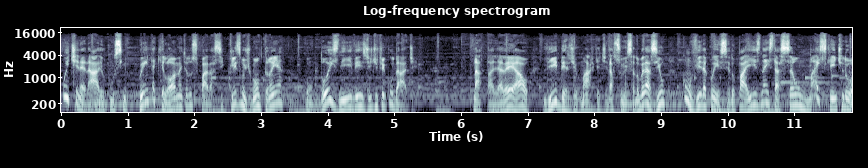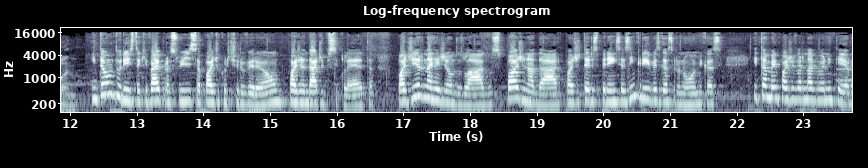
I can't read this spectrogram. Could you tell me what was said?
um itinerário com 50 quilômetros para ciclismo de montanha com dois níveis de dificuldade. Natália Leal, líder de marketing da Suíça do Brasil, convida a conhecer o país na estação mais quente do ano. Então, um turista que vai para a Suíça pode curtir o verão, pode andar de bicicleta, pode ir na região dos lagos, pode nadar, pode ter experiências incríveis gastronômicas e também pode ver o navio ano inteiro.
